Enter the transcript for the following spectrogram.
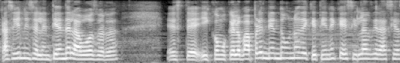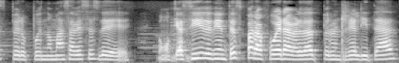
casi ni se le entiende la voz, ¿verdad? Este, y como que lo va aprendiendo uno de que tiene que decir las gracias, pero pues nomás a veces de, como que así, de dientes para afuera, ¿verdad? Pero en realidad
